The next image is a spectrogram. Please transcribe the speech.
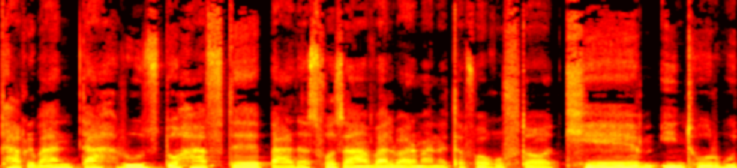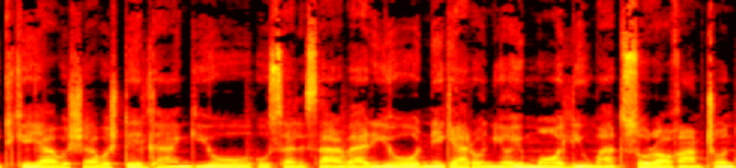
تقریبا ده روز دو هفته بعد از فاز اول بر من اتفاق افتاد که اینطور بود که یواش یواش دلتنگی و حوصله سربری و نگرانی های مالی اومد سراغم. چون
